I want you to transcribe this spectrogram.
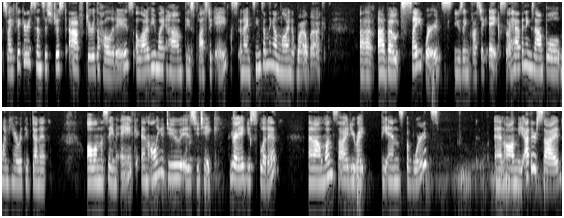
so I figured since it's just after the holidays, a lot of you might have these plastic eggs and I'd seen something online a while back uh, about sight words using plastic eggs. So I have an example one here where they've done it all on the same egg and all you do is you take your egg, you split it, and on one side you write the ends of words, and on the other side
